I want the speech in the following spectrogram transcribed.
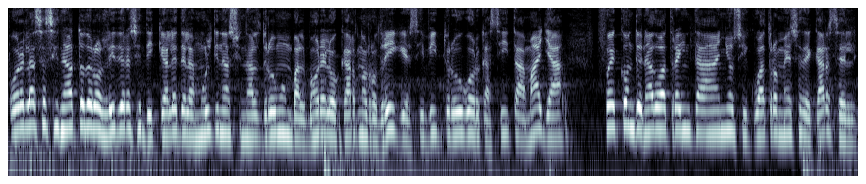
Por el asesinato de los líderes sindicales de la multinacional Drummond Balmore Locarno Rodríguez y Víctor Hugo Orcasita Amaya, fue condenado a 30 años y 4 meses de cárcel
